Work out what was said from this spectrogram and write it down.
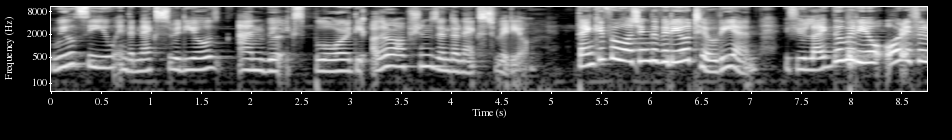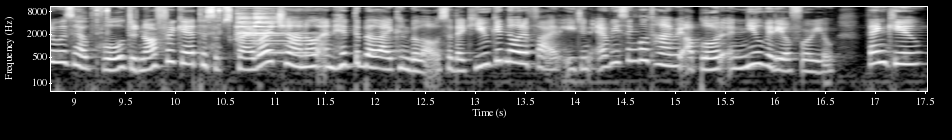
We'll see you in the next videos and we'll explore the other options in the next video. Thank you for watching the video till the end. If you liked the video or if it was helpful, do not forget to subscribe our channel and hit the bell icon below so that you get notified each and every single time we upload a new video for you. Thank you.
